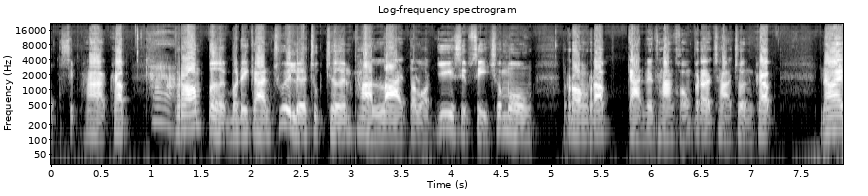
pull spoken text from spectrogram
2565 ครับค่ะพร้อมเปิดบริการช่วยเหลือฉุกเฉินผ่านไลน์ตลอด 24 ชั่วโมง รองรับการเดินทางของประชาชนครับ นาย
